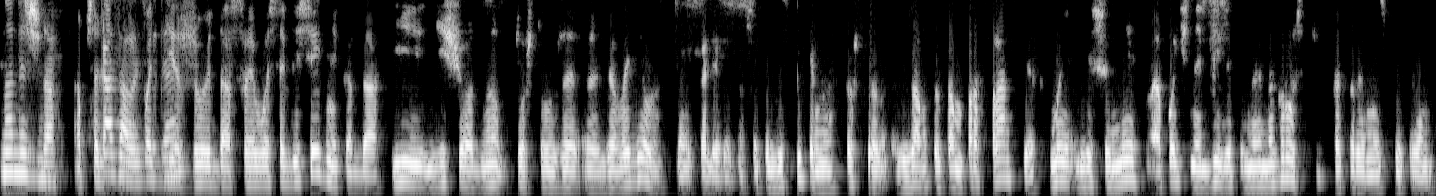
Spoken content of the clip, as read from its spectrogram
Надо же. Да, абсолютно Казалось поддерживаю бы, да? да, своего собеседника, да. И еще одно, то, что уже э, говорила э, коллега, что это действительно то, что в замкнутом пространстве мы лишены обычной двигательной нагрузки, которую мы испытываем,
